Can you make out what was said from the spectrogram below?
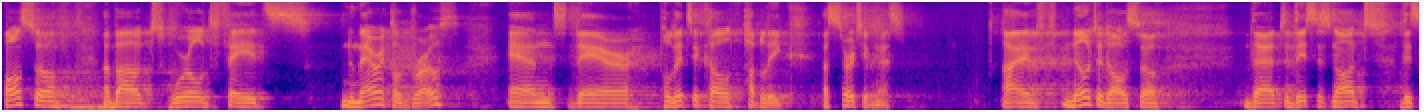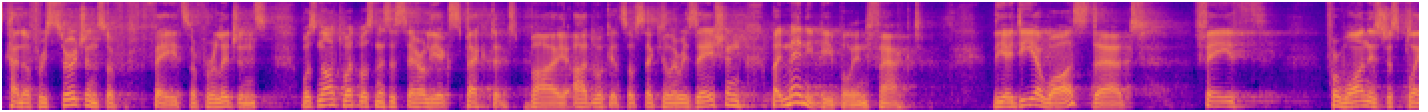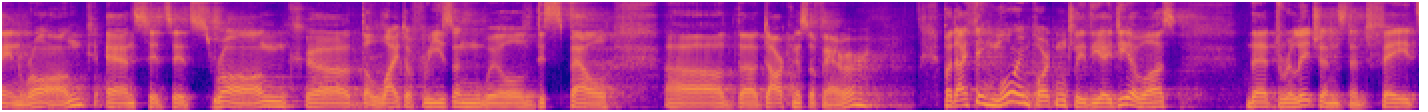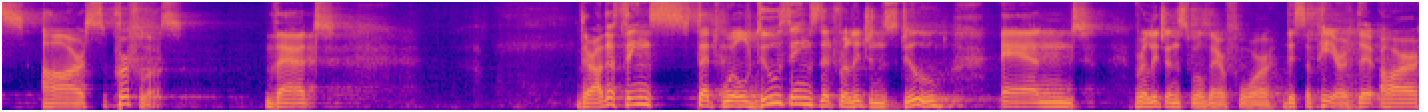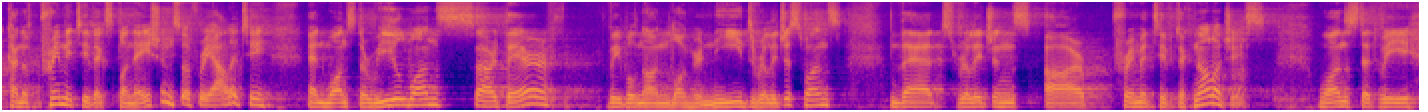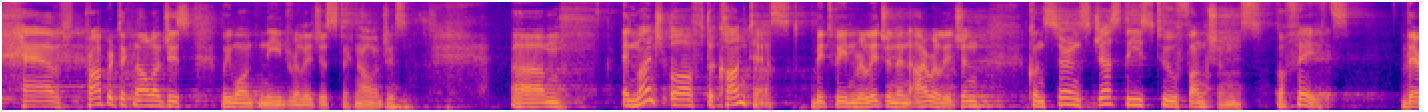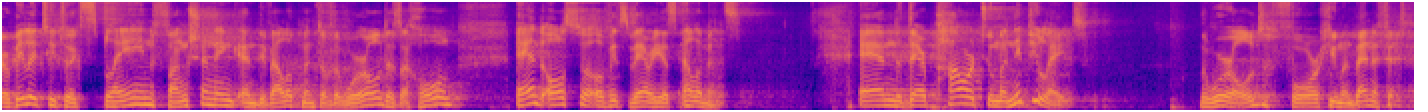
Also, about world faiths' numerical growth and their political public assertiveness. I've noted also that this is not this kind of resurgence of faiths, of religions, was not what was necessarily expected by advocates of secularization, by many people, in fact. The idea was that faith, for one, is just plain wrong, and since it's wrong, uh, the light of reason will dispel uh, the darkness of error. But I think more importantly, the idea was that religions, that faiths are superfluous, that there are other things that will do things that religions do, and religions will therefore disappear. There are kind of primitive explanations of reality, and once the real ones are there, we will no longer need religious ones. That religions are primitive technologies once that we have proper technologies, we won't need religious technologies. Um, and much of the contest between religion and irreligion concerns just these two functions of faiths their ability to explain functioning and development of the world as a whole, and also of its various elements, and their power to manipulate the world for human benefit.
